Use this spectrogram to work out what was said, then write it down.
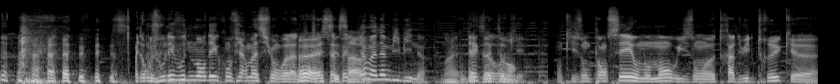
Donc je voulais vous demander confirmation. Voilà, donc Ouais, elle s'appelle bien ouais. Madame Bibine. Ouais. D'accord, Exactement. ok. Donc ils ont pensé au moment où ils ont euh, traduit le truc. euh,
